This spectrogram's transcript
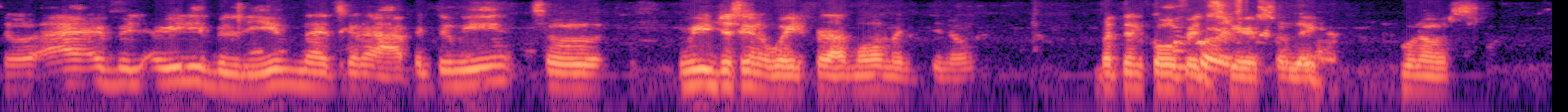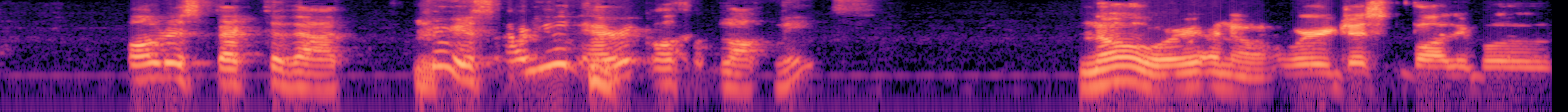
So I, I really believe that it's gonna happen to me. So we're just gonna wait for that moment, you know. But then COVID's course. here, so like, who knows? All respect to that. Curious, are you and Eric also blockmates? No, we're uh, no, we're just volleyball.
